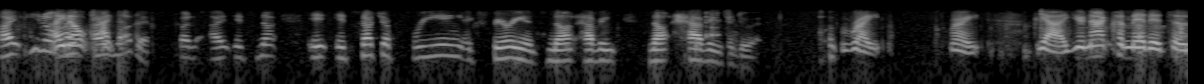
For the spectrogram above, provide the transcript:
I you know I know, I, I, I- love it, but I it's not it, it's such a freeing experience not having not having to do it. Right, right. Yeah, you're not committed to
